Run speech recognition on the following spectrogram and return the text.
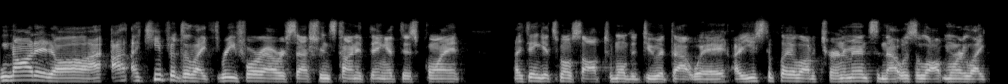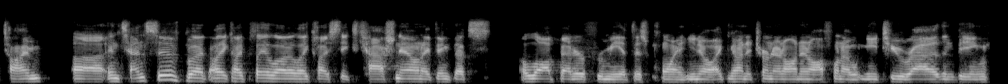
not at all I, I keep it to like three four hour sessions kind of thing at this point I think it's most optimal to do it that way. I used to play a lot of tournaments and that was a lot more like time uh, intensive, but like I play a lot of like high stakes cash now. And I think that's a lot better for me at this point. You know, I can kind of turn it on and off when I need to rather than being,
